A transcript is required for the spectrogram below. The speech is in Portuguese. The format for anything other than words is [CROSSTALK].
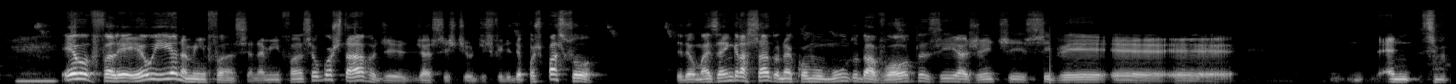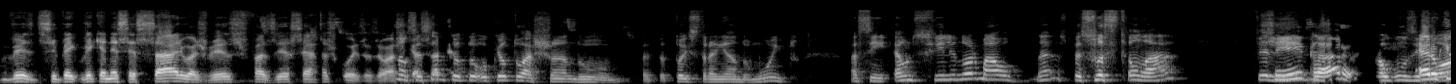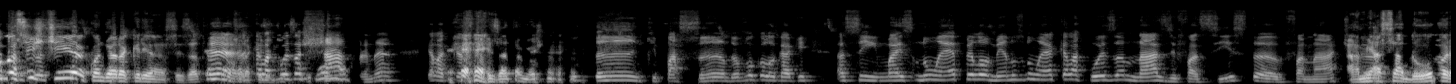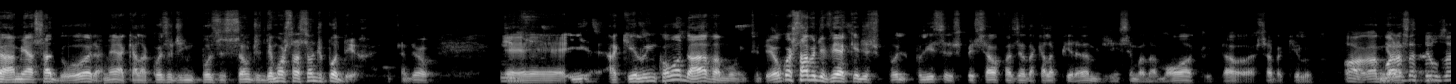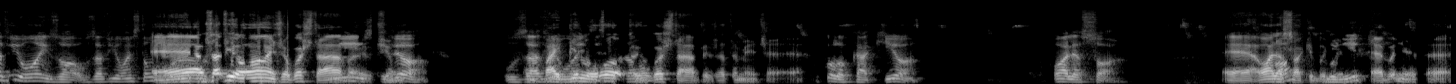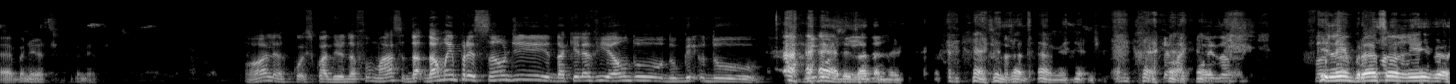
eu falei, eu ia na minha infância. Na minha infância eu gostava de, de assistir o desfile. Depois passou, entendeu? Mas é engraçado, né? Como o mundo dá voltas e a gente se vê, é, é, é, se, vê, se vê, vê, que é necessário às vezes fazer certas coisas. Eu acho. Não, que você essa... sabe que eu tô, o que eu estou achando, estou estranhando muito assim, é um desfile normal, né? As pessoas [LAUGHS] estão lá felizes. Sim, claro. Alguns era o que eu assistia quando eu era criança, exatamente. É, aquela coisa chata, né? Aquela [LAUGHS] é, exatamente. O tanque passando, eu vou colocar aqui assim, mas não é, pelo menos, não é aquela coisa nazi-fascista, fanática. Ameaçadora, ameaçadora, né? Aquela coisa de imposição, de demonstração de poder, entendeu? É, e aquilo incomodava muito. Eu gostava de ver aqueles polícia especial fazendo aquela pirâmide em cima da moto e tal. Eu achava aquilo. Ó, agora já tem os aviões, ó. Os aviões estão. É, os aviões, eu gostava. Isso, eu tinha viu? Um, os um aviões. Pai piloto, estão... eu gostava, exatamente. É. Vou colocar aqui, ó. Olha só. É, olha só que bonito. bonito. É bonito, é, é bonito, bonito. Olha, Esquadrilha da Fumaça. Dá, dá, uma impressão de daquele avião do. do, do [LAUGHS] é, exatamente. Né? É, exatamente. Aquela coisa. Que lembrança horrível.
